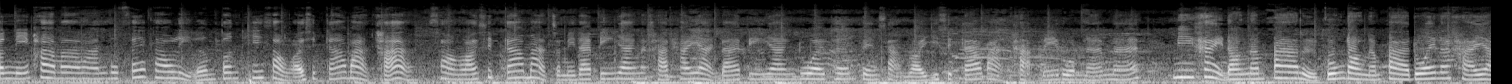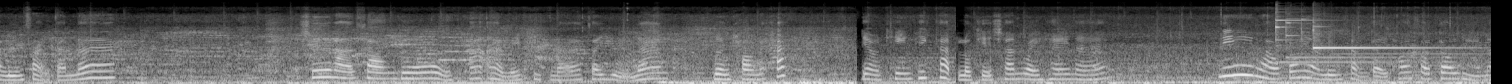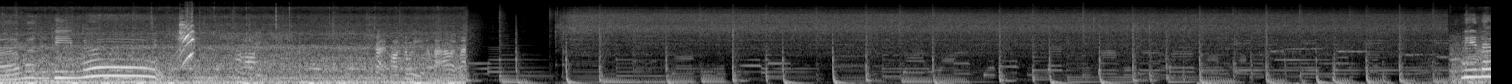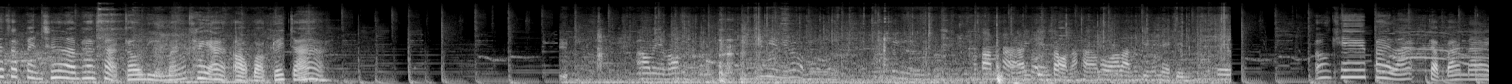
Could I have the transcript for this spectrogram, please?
วันนี้พามาร้านบุฟเฟ่เกาหลีเริ่มต้นที่ 219 บาทค่ะ 219 บาทจะไม่ได้ปิ้งย่างนะคะ ถ้าอยากได้ปิ้งย่างด้วยเพิ่มเป็น 329 บาทค่ะ ไม่รวมน้ำนะ มีไข่ดองน้ำปลาหรือกุ้งดองน้ำปลาด้วยนะคะ อย่าลืมสั่งกันนะ ชื่อร้านซองดู ถ้าอ่านไม่ผิดนะ จะอยู่ย่านเมืองทองนะคะ เดี๋ยวทิ้งพิกัดโลเคชั่นไว้ให้นะ นี่เราก็อย่าลืมสั่งไก่ทอดซอสเกาหลีนะ มันดีมากไก่ทอดเกาหลีนะคะอร่อยมากนี่น่าจะเป็นชื่อร้านภาษาเกาหลีมั้งใครอ่านออกบอกด้วยจ้า เอาเมลอนไม่มีอันนี้หรอมา ตามหากินต่อนะคะ เพราะว่าร้านเมื่อกี้ไม่มีกิน โอเค ไปละ กลับบ้านได้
